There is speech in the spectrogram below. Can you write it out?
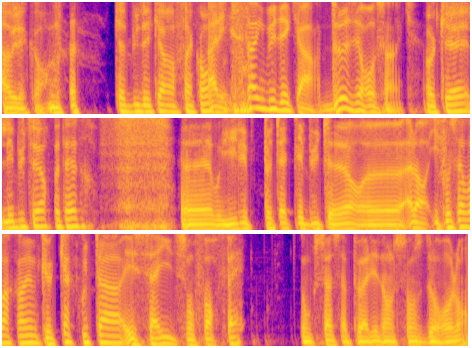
Ah oui, d'accord. 4 buts d'écart, 1,50. Allez, 5 buts d'écart, 2,05. Ok, les buteurs peut-être? Euh, oui, les- peut-être les buteurs. Euh, alors, il faut savoir quand même que Kakuta et Saïd sont forfaits. Donc ça, ça peut aller dans le sens de Roland.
